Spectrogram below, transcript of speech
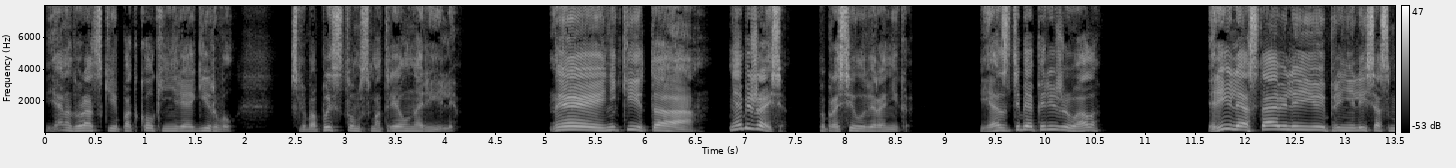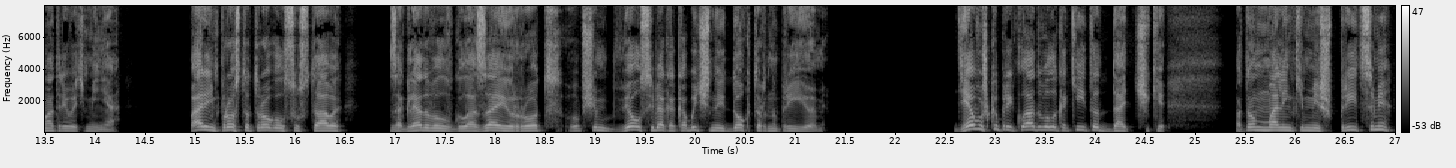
Я на дурацкие подколки не реагировал. С любопытством смотрел на Рилли. «Эй, Никита, не обижайся!» — попросила Вероника. «Я за тебя переживала». Рилли оставили ее и принялись осматривать меня. Парень просто трогал суставы, заглядывал в глаза и рот, в общем, вел себя как обычный доктор на приеме. Девушка прикладывала какие-то датчики, потом маленькими шприцами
